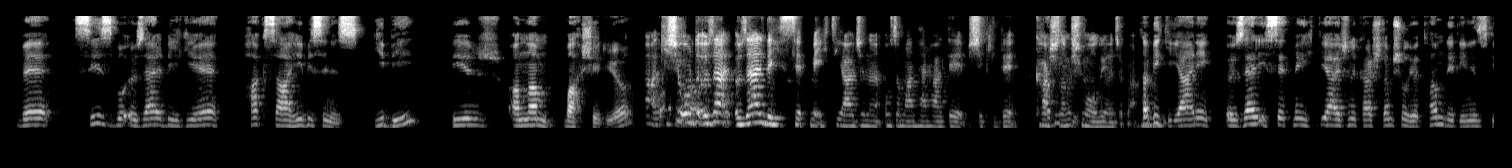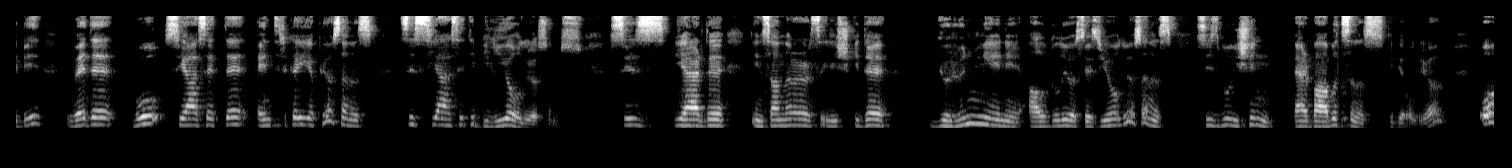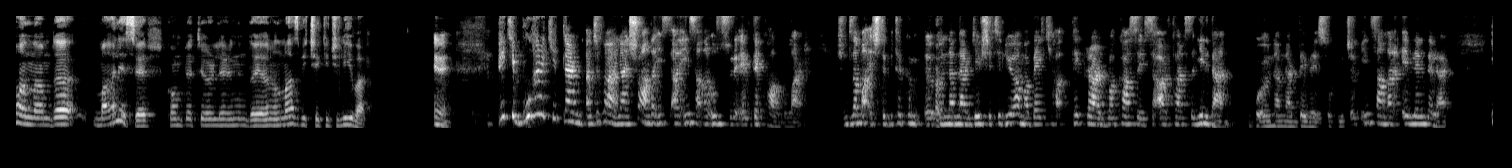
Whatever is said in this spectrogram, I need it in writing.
ve siz bu özel bilgiye hak sahibisiniz gibi bir anlam bahşediyor. Ha, kişi orada özel özel de hissetme ihtiyacını o zaman herhalde bir şekilde karşılamış mı oluyor acaba? Tabii ki yani özel hissetme ihtiyacını karşılamış oluyor tam dediğiniz gibi ve de bu siyasette entrikayı yapıyorsanız siz siyaseti biliyor oluyorsunuz. Siz bir yerde insanlar arası ilişkide görünmeyeni algılıyor, seziyor oluyorsanız siz bu işin erbabısınız gibi oluyor. O anlamda maalesef kompletörlerinin dayanılmaz bir çekiciliği var. Evet. Peki bu hareketler acaba yani şu anda insanlar uzun süre evde kaldılar. Şimdi zaman işte bir takım e, önlemler gevşetiliyor ama belki tekrar vaka sayısı artarsa yeniden bu önlemler devreye sokulacak. İnsanlar evlerindeler.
